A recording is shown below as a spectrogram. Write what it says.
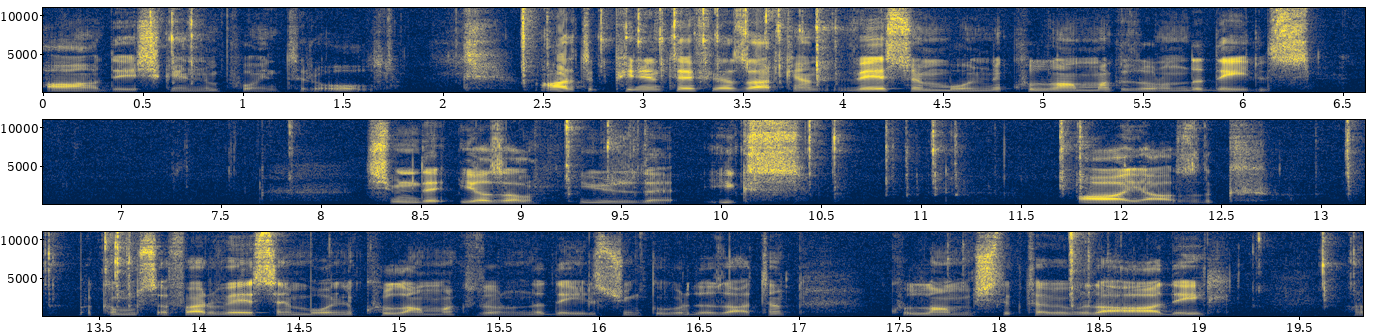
A değişkeninin pointer'ı oldu. Artık printf yazarken v sembolünü kullanmak zorunda değiliz. Şimdi yazalım. Yüzde x a yazdık. Bakın bu sefer v sembolünü kullanmak zorunda değiliz. Çünkü burada zaten kullanmıştık. Tabi burada a değil. Ee,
